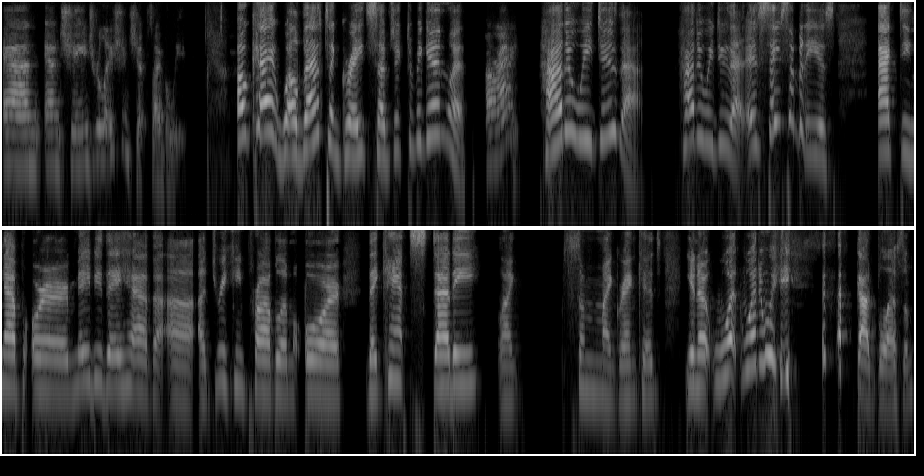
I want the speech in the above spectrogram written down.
and and change relationships i believe. Okay well that's a great subject to begin with. All right. How do we do that? How do we do that? And say somebody is acting up or maybe they have a, a drinking problem or they can't study like some of my grandkids you know what what do we god bless them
